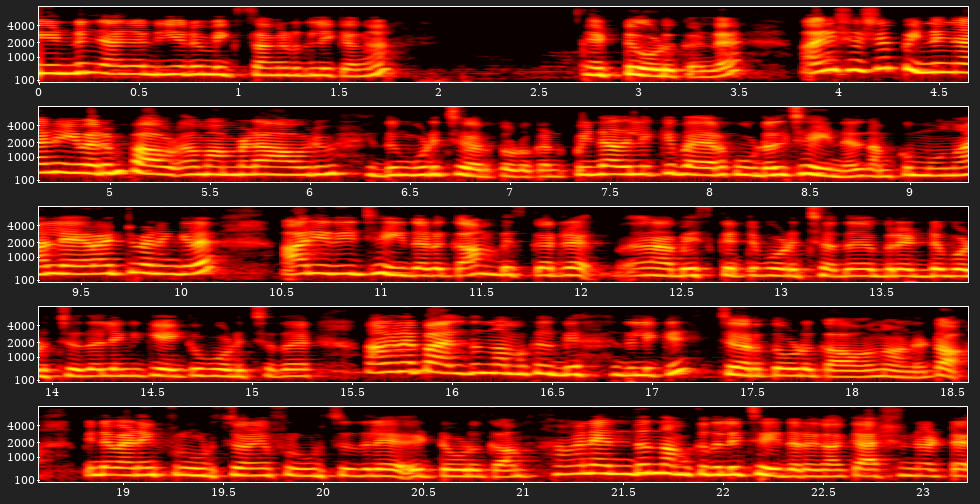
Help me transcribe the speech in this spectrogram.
വീണ്ടും ഞാൻ ഈ ഒരു മിക്സ് അങ്ങോട്ട് ഇതിലേക്ക് അങ്ങ് ഇട്ട് കൊടുക്കണ്ടേ. അതിനുശേഷം പിന്നെ ഞാൻ ഈ വെറും പൗ നമ്മുടെ ആ ഒരു ഇതും കൂടി ചേർത്ത് കൊടുക്കണം. പിന്നെ അതിലേക്ക് വേറെ കൂടുതൽ ചെയ്യുന്നില്ല നമുക്ക് മൂന്നാൽ ലെയറായിട്ട് വേണമെങ്കിൽ ആ രീതിയിൽ ചെയ്തെടുക്കാം. ബിസ്ക്കറ്റ് ബിസ്ക്കറ്റ് പൊടിച്ചത് ബ്രെഡ് പൊടിച്ചത് അല്ലെങ്കിൽ കേക്ക് പൊടിച്ചത് അങ്ങനെ പലതും നമുക്ക് ഇതിലേക്ക് ചേർത്ത് കൊടുക്കാവുന്നതാണ് കേട്ടോ പിന്നെ വേണമെങ്കിൽ ഫ്രൂട്ട്സ് വേണമെങ്കിൽ ഫ്രൂട്ട്സ് ഇതിൽ ഇട്ട് കൊടുക്കാം. അങ്ങനെ എന്തും നമുക്ക് നമുക്കിതിൽ ചെയ്തെടുക്കാം. കാഷ്യൂനട്ട്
